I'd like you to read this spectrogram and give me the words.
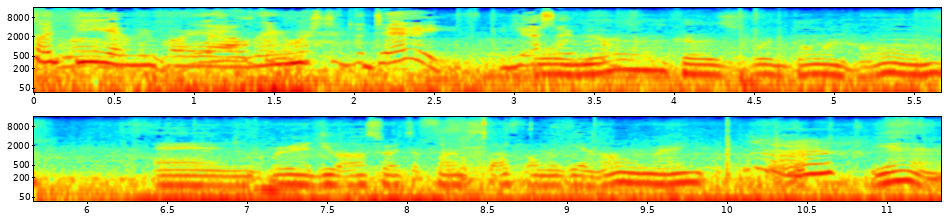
see everybody Well, have out a good rest of the day. Yes, well, I will. yeah, because we're going home, and we're gonna do all sorts of fun stuff when we get home, right? Yeah. Yeah.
